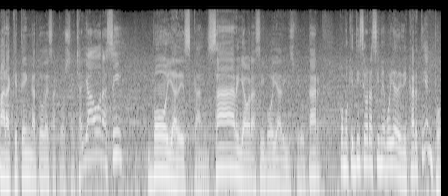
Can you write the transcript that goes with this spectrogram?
para que tenga toda esa cosecha. Y ahora sí, voy a descansar y ahora sí voy a disfrutar. Como quien dice, ahora sí me voy a dedicar tiempo.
